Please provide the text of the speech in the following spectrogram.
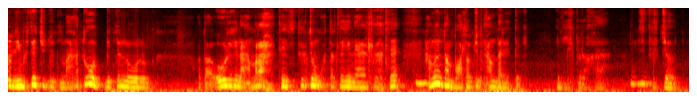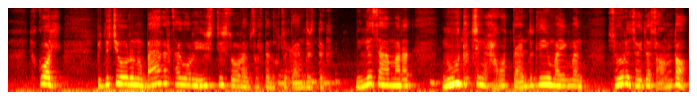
бол эмгтээчүүдэд магадгүй бид нар нөгөө нэг одоо өөрийг нь амраах тий сэтгэл зүйн гутралыг нь арилгах тий хамгийн том боломж нь камбар гэдэг энэ хэлбэр баха сэтгэл зүйн хувьд. Тэгэхгүй бол бид нар чи өөрөө нэг байгаль цаг уурын эрс тэрс уур амьсгалтай нөхцөлд амьдардаг. Иннээсээ хамаарад нүүдэлчин ахуйтай амьдралын юм маяг маань суурин соёлоос ондоо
